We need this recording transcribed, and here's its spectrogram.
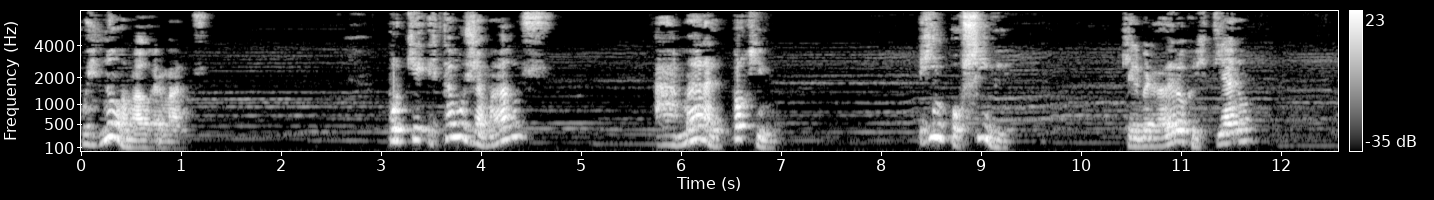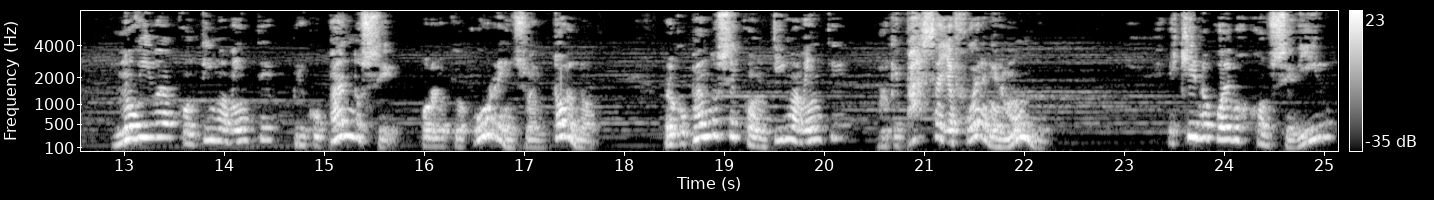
Pues no, amados hermanos, porque estamos llamados a amar al prójimo. Es imposible que el verdadero cristiano no viva continuamente preocupándose por lo que ocurre en su entorno, preocupándose continuamente por lo que pasa allá afuera en el mundo. Es que no podemos concebir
